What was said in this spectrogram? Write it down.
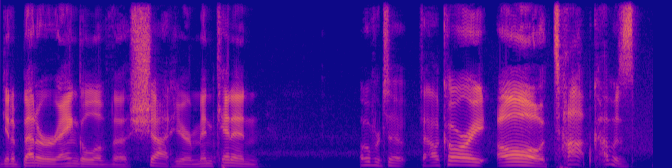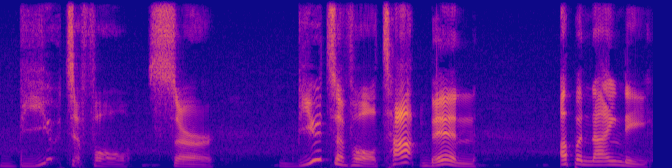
Get a better angle of the shot here. McKinnon over to Valakari. Oh, top. That was beautiful, sir. Beautiful. Top bin. Up a 90.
